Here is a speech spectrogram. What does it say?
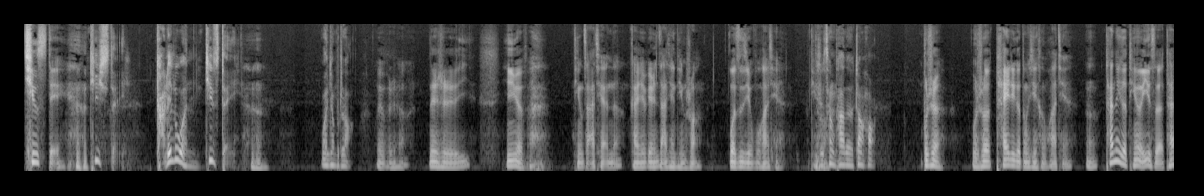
，Tuesday，Tuesday，卡利路恩 Tuesday，完全不知道。我也不知道，那是音乐番，挺砸钱的，感觉别人砸钱挺爽，我自己不花钱，你是蹭他的账号？不是，我说拍这个东西很花钱。嗯，他那个挺有意思的，它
